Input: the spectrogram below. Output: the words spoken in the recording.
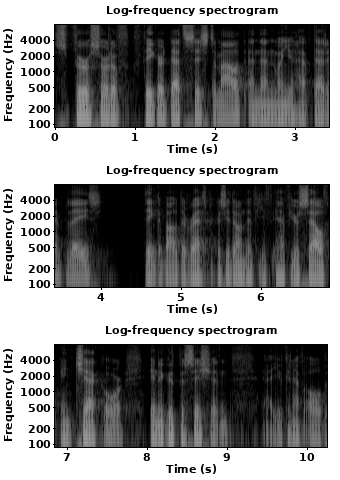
S- First, sort of figure that system out, and then when you have that in place, think about the rest because you don't have you have yourself in check or in a good position. Uh, you can have all the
